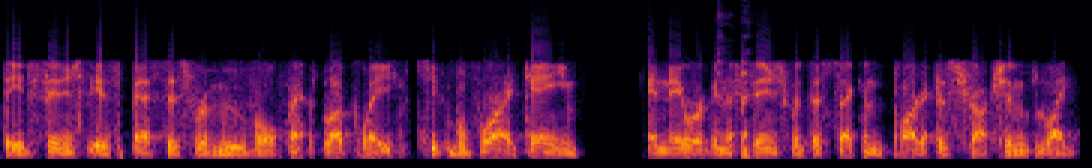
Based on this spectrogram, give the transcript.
They had finished the asbestos removal, luckily, before I came, and they were going to finish with the second part of construction like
